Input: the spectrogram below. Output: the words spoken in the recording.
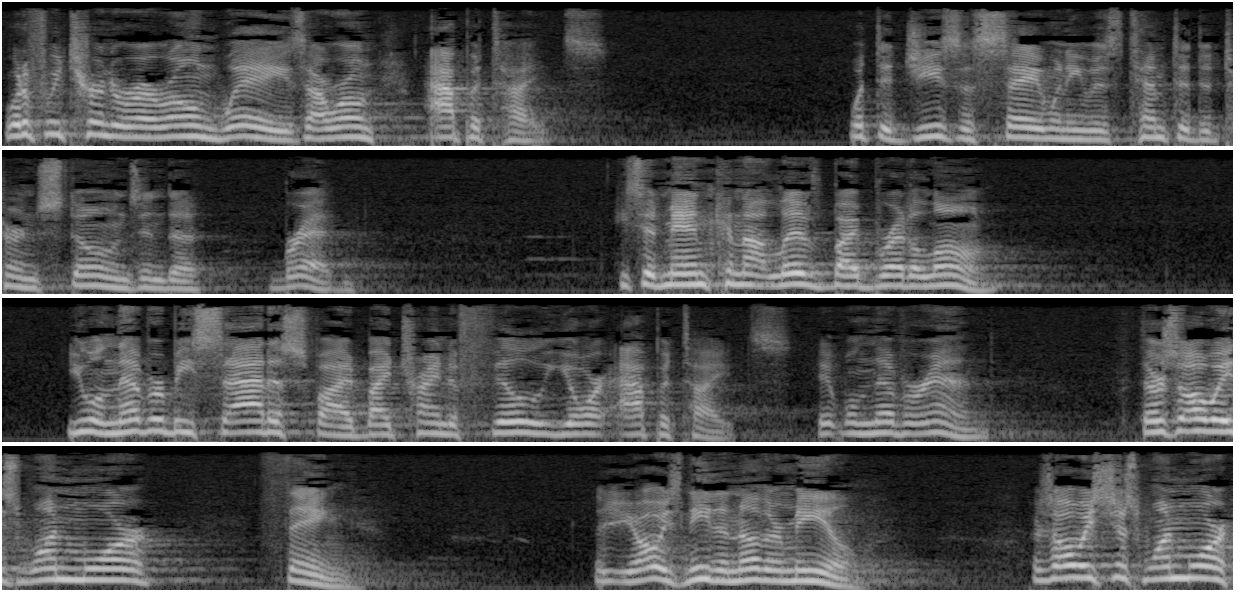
What if we turn to our own ways, our own appetites? What did Jesus say when he was tempted to turn stones into bread? He said, Man cannot live by bread alone. You will never be satisfied by trying to fill your appetites, it will never end. There's always one more thing you always need another meal. There's always just one more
